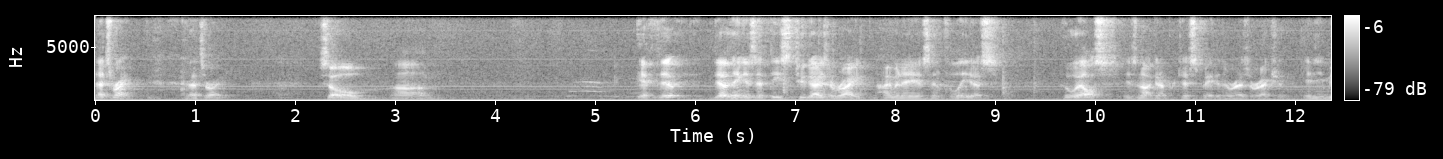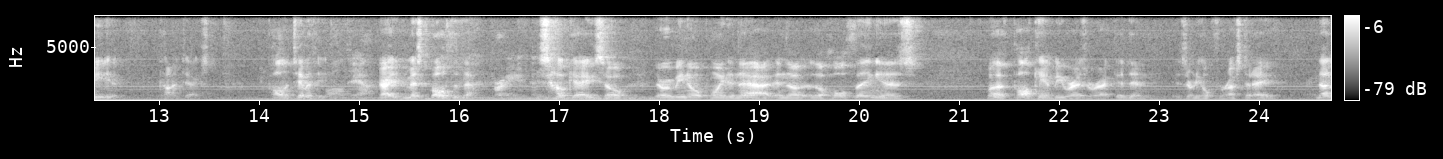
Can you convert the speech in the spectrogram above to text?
That's right. That's right. So, um, if the, the other thing is if these two guys are right, Hymenaeus and Philetus, who else is not going to participate in the resurrection in the immediate context? Paul and Timothy. Well, yeah. Right, missed both of them. Right. It's okay, so there would be no point in that. And the, the whole thing is, well, if Paul can't be resurrected, then is there any hope for us today? None,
